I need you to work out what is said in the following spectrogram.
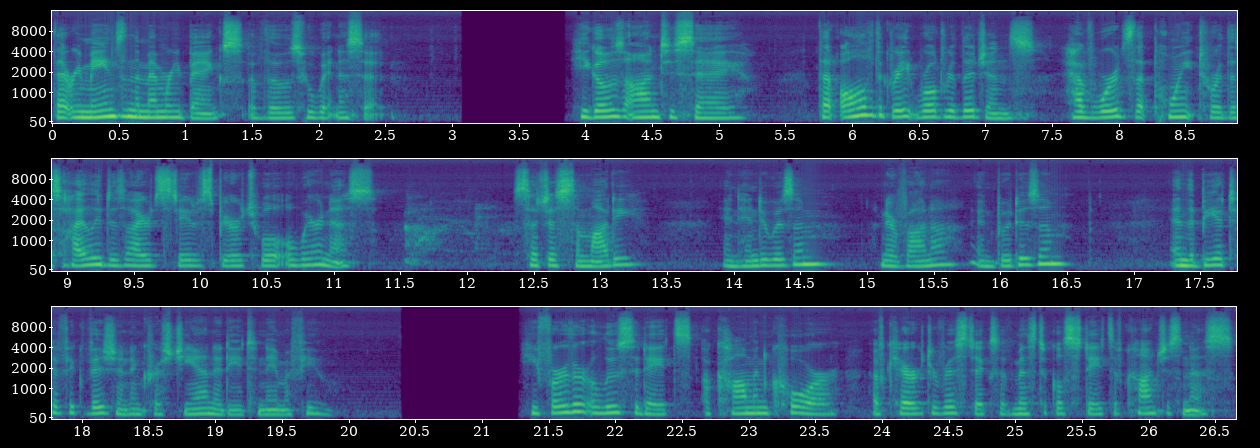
that remains in the memory banks of those who witness it. He goes on to say that all of the great world religions have words that point toward this highly desired state of spiritual awareness, such as samadhi in Hinduism, nirvana in Buddhism, and the beatific vision in Christianity, to name a few. He further elucidates a common core of characteristics of mystical states of consciousness,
